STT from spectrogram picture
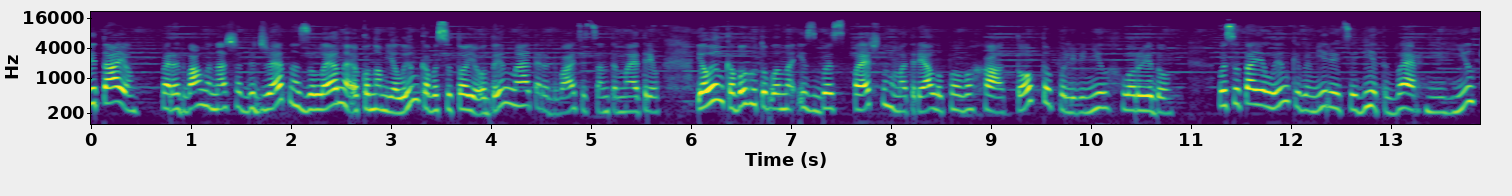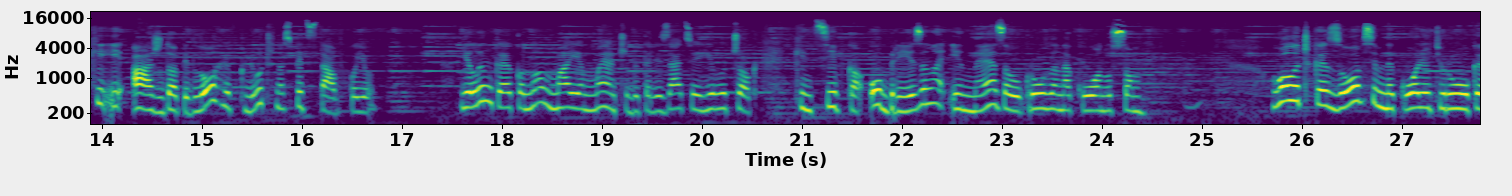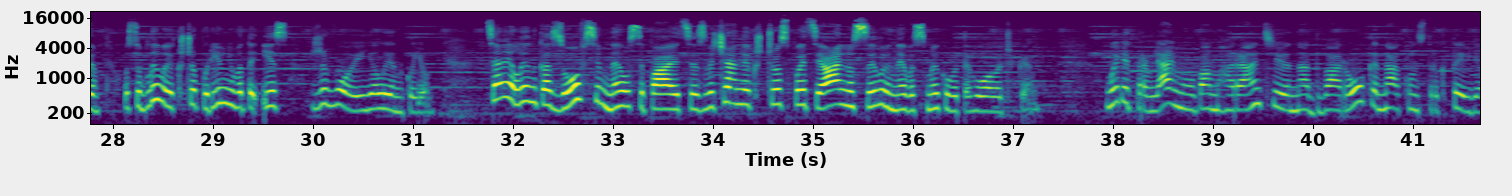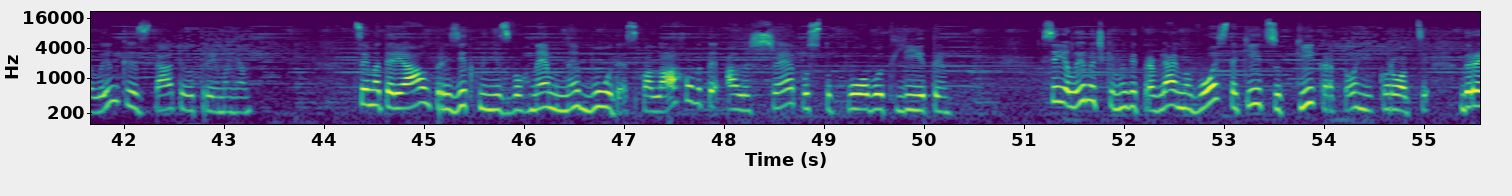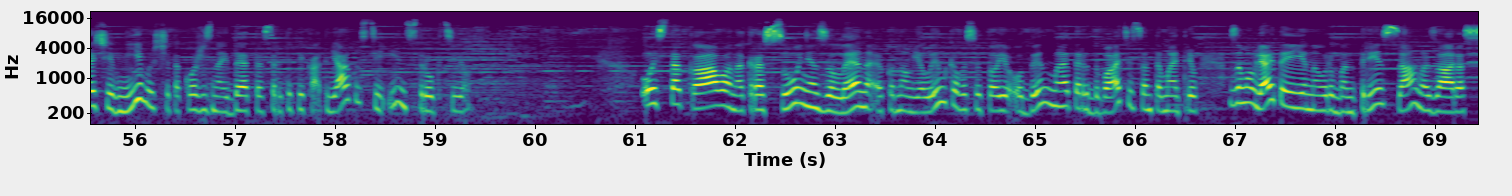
Вітаю! Перед вами наша бюджетна зелена економ-ялинка висотою 1 метр 20 сантиметрів. Ялинка виготовлена із безпечного матеріалу ПВХ, тобто полівініл хлориду. Висота ялинки вимірюється від верхньої гілки і аж до підлоги, включно з підставкою. Ялинка економ має меншу деталізацію гілочок. Кінцівка обрізана і не заокруглена конусом. Голочки зовсім не колють руки, особливо якщо порівнювати із живою ялинкою. Ця ялинка зовсім не осипається, звичайно, якщо спеціально силою не висмикувати голочки. Ми відправляємо вам гарантію на 2 роки на конструктив ялинки з дати отримання. Цей матеріал при зіткненні з вогнем не буде спалахувати, а лише поступово тліти. Всі ялиночки ми відправляємо в ось такій цупкій картонній коробці. До речі, в ній ви ще також знайдете сертифікат якості і інструкцію. Ось така вона красуня, зелена економ-ялинка висотою 1 метр 20 сантиметрів. Замовляйте її на Urban Tree саме зараз.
